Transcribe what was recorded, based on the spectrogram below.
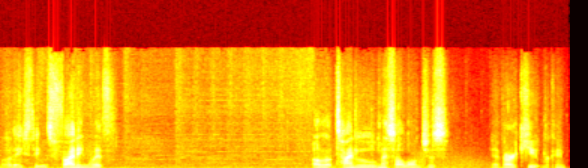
What are these things fighting with? Oh, tiny little missile launchers. They're very cute looking.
